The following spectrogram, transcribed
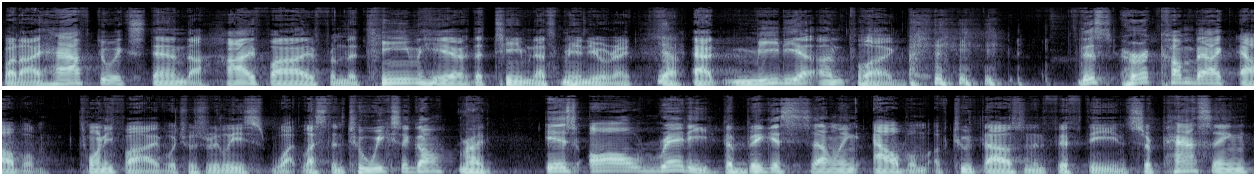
but I have to extend a high five from the team here. The team, that's me and you, right? Yeah. At Media Unplugged. this her comeback album, 25, which was released what, less than 2 weeks ago? Right. is already the biggest selling album of 2015, surpassing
